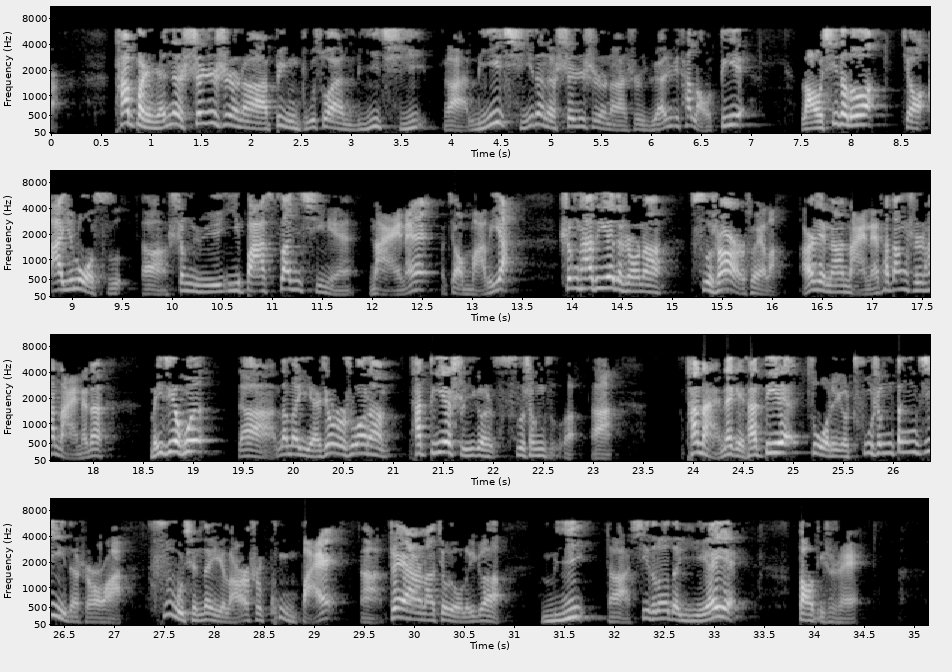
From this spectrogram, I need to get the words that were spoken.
他本人的身世呢，并不算离奇啊。离奇的呢身世呢，是源于他老爹，老希特勒叫阿伊洛斯啊，生于一八三七年，奶奶叫玛利亚。生他爹的时候呢，四十二岁了，而且呢，奶奶他当时他奶奶的没结婚啊。那么也就是说呢，他爹是一个私生子啊。他奶奶给他爹做这个出生登记的时候啊。父亲那一栏是空白啊，这样呢就有了一个谜啊，希特勒的爷爷到底是谁？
